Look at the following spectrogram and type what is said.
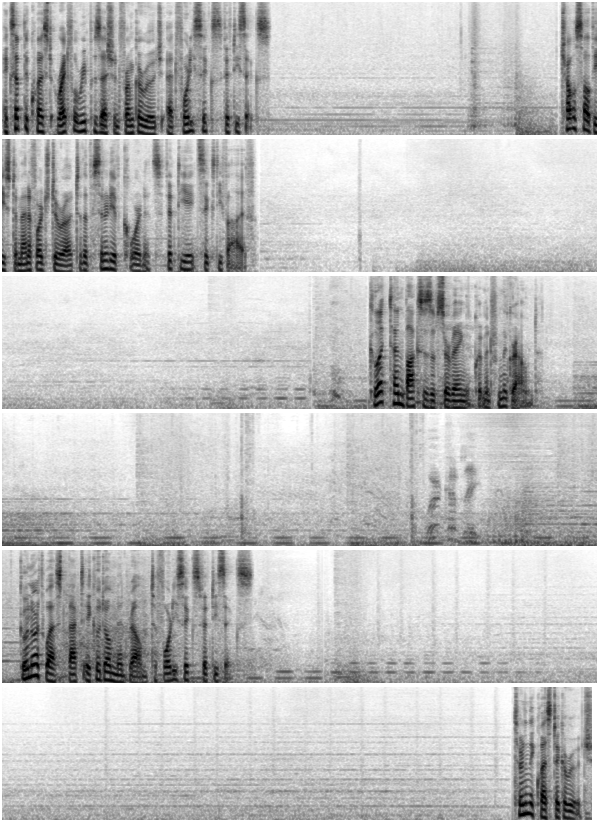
Accept the quest Rightful Repossession from Gahruj at 4656. Travel southeast to Manaforge Duro to the vicinity of coordinates 5865. Collect 10 boxes of surveying equipment from the ground. Go northwest back to Ecodome Midrealm to 4656. Turn in the quest to Gahruj.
